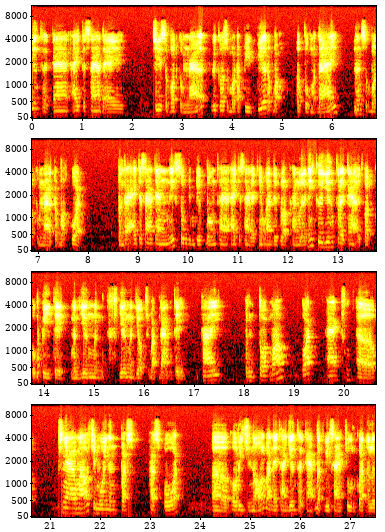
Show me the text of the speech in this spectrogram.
យើងត្រូវការឯកសារដែលជាសម្បត្តិកំណើតឬក៏សម្បត្តិអាពាហ៍ពិពាហ៍របស់ឪពុកម្ដាយនិងសម្បត្តិកំណើតរបស់គាត់ប៉ុន្តែឯកសារទាំងនេះសូមជម្រាបបងថាឯកសារដែលខ្ញុំបានរៀបរាប់ខាងលើនេះគឺយើងត្រូវការឲ្យគាត់ copy ទេមិនយើងមិនយើងមិនយកច្បាប់ដើមទេហើយបន្ទាប់មកគាត់អាចអឺផ្ញើមកជាមួយនឹង passport អឺ original បានន័យថាយើងត្រូវការបិទវីសាជូនគាត់នៅលើ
